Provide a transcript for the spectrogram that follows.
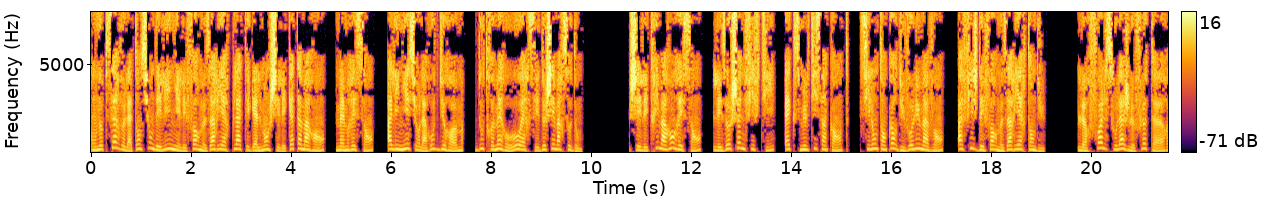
On observe la tension des lignes et les formes arrière plates également chez les catamarans, même récents, alignés sur la route du Rhum, d'outre-mer au ORC de chez Marsodon. Chez les trimarans récents, les Ocean 50, ex-multi 50, si l'ont encore du volume avant, affichent des formes arrière tendues. Leur foile soulage le flotteur,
